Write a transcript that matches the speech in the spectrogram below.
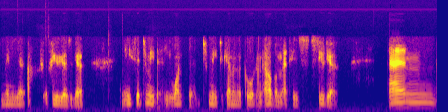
many years, a few years ago. And he said to me that he wanted me to come and record an album at his studio. And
